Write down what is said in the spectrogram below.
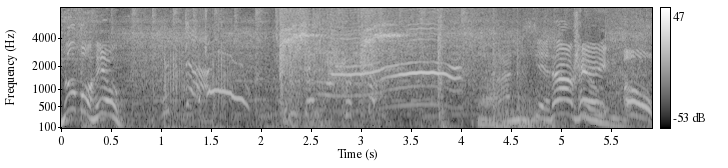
Não morreu! KO!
